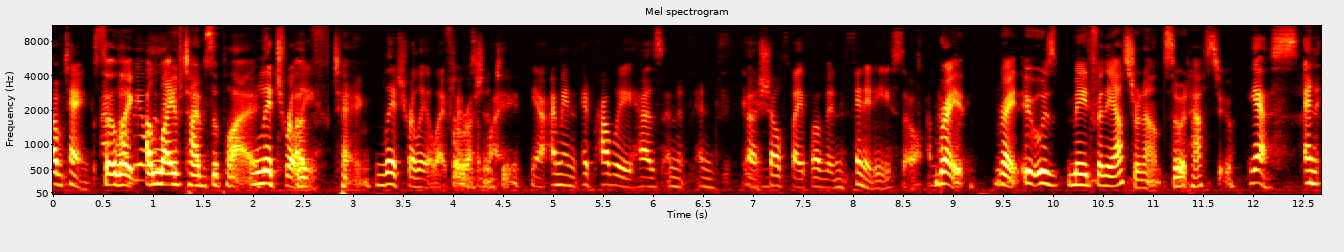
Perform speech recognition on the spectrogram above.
of Tang. So I'll like a able to make lifetime supply, Literally. of Tang. literally a lifetime Russian supply. tea. Yeah, I mean, it probably has an, an a shelf life of infinity. So Right, right. It was made for the astronauts, so it has to. Yes, and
